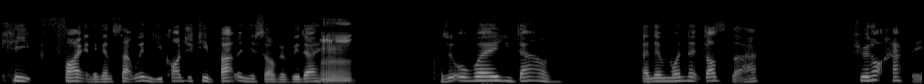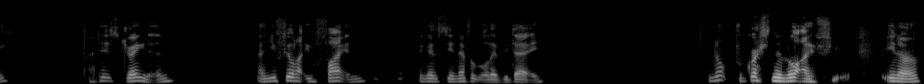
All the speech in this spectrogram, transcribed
keep fighting against that wind. You can't just keep battling yourself every day Mm. because it will wear you down. And then when it does that, if you're not happy and it's draining, and you feel like you're fighting against the inevitable every day, you're not progressing in life. You, you know,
